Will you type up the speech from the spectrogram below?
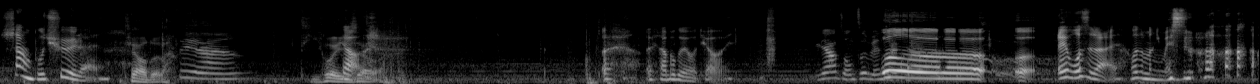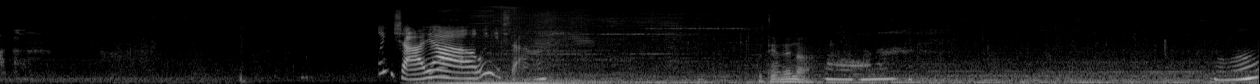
上不去了。跳的啦。对呀，体会一下吧。哎哎，他不给我跳哎。你要从这边。呃呃，哎，我死了，为什么你没死？啥呀？为啥？这点在哪？哦。嗯。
